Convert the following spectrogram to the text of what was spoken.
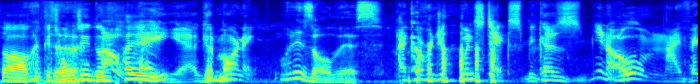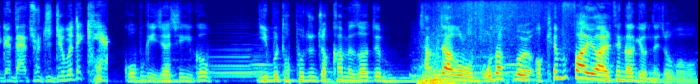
자 그렇게 정신이 든 Oh, 파일이 hey, uh, good morning. What is all this? I covered you in sticks because, you know, I figured that's what you do with a camp. 꼬부기 이 자식 이거 입을 덮어준 척하면서 좀 장작으로 모닥불 어, 캠프파이어 할 생각이었네 저거.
